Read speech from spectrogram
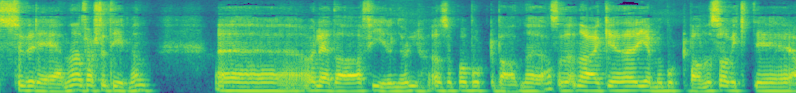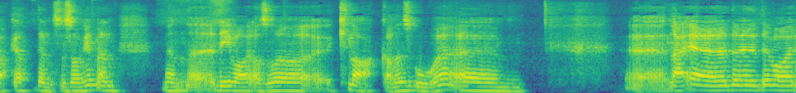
suverene den første timen. Og leda 4-0 altså på bortebane. Altså, nå er ikke hjemme-bortebane så viktig akkurat denne sesongen, men, men de var altså knakende gode. Uh, nei, det, det, var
